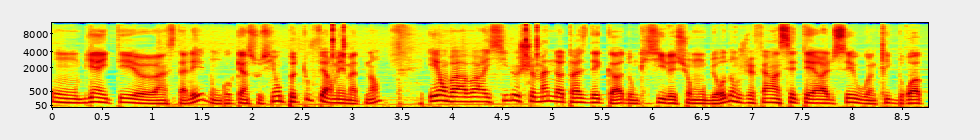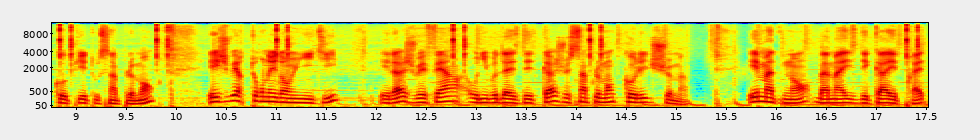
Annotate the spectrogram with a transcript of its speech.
ont bien été installés, donc aucun souci. On peut tout fermer maintenant. Et on va avoir ici le chemin de notre SDK. Donc ici il est sur mon bureau, donc je vais faire un CTRLC ou un clic droit copier tout simplement. Et je vais retourner dans Unity. Et là je vais faire au niveau de la SDK, je vais simplement coller le chemin. Et maintenant, bah, ma SDK est prête.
